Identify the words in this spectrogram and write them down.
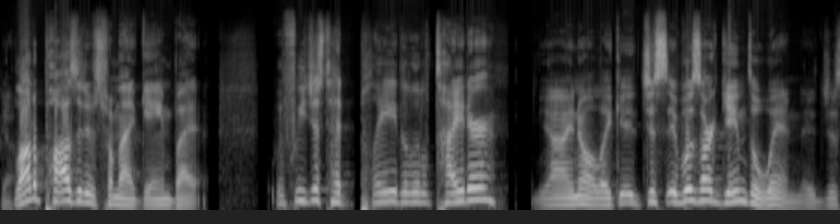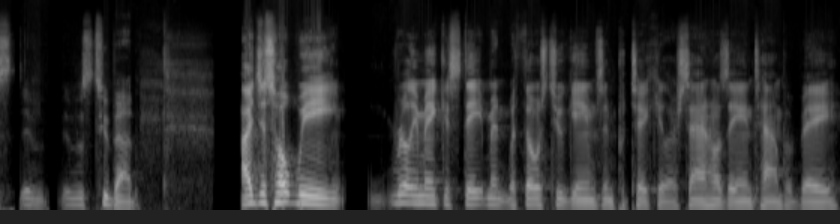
Yeah. A lot of positives from that game, but if we just had played a little tighter, Yeah, I know. Like it just it was our game to win. It just it, it was too bad. I just hope we really make a statement with those two games in particular, San Jose and Tampa Bay,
